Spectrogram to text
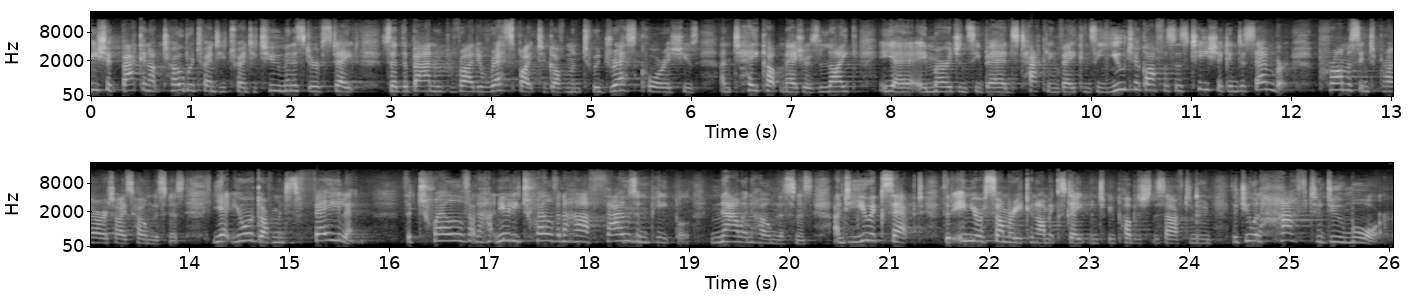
Taoiseach, back in October 2022, Minister of State said the ban would provide a respite to government to address core issues and take up measures like uh, emergency beds, tackling vacancy. You took office as Taoiseach in December, promising to prioritise homelessness. Yet your government is failing the 12 and a, nearly 12,500 people now in homelessness. And do you accept that in your summer economic statement to be published this afternoon, that you will have to do more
